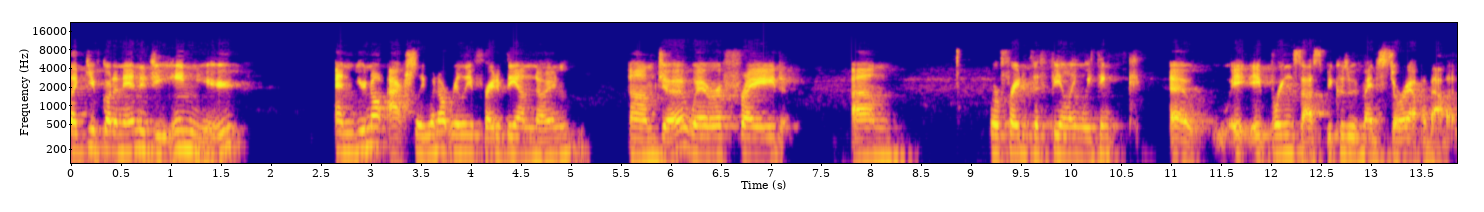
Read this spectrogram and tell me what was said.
like you've got an energy in you and you're not actually we're not really afraid of the unknown um we're afraid um we're afraid of the feeling we think uh, it, it, brings us because we've made a story up about it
